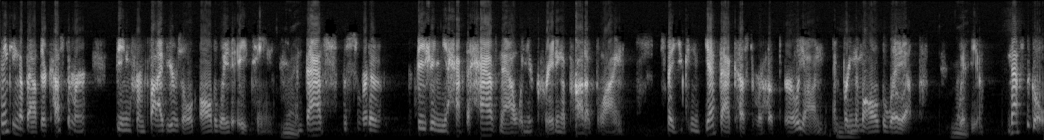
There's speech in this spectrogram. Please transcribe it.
thinking about their customer being from five years old all the way to 18. Right. And that's the sort of vision you have to have now when you're creating a product line so that you can get that customer hooked early on and bring mm-hmm. them all the way up right. with you. And that's the goal.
